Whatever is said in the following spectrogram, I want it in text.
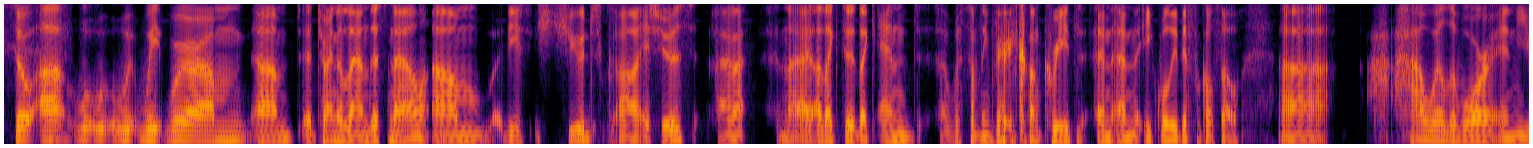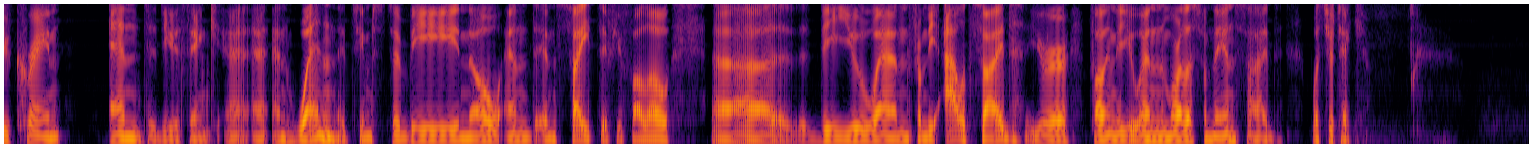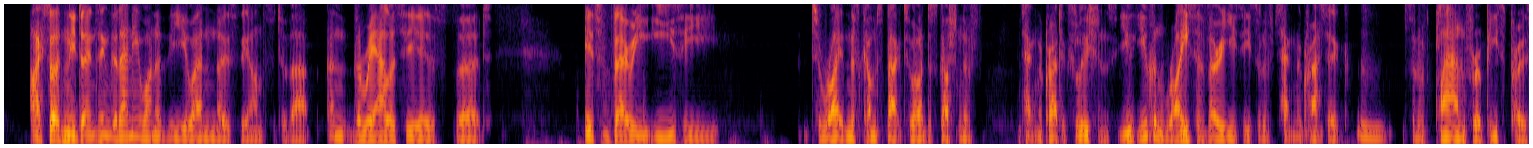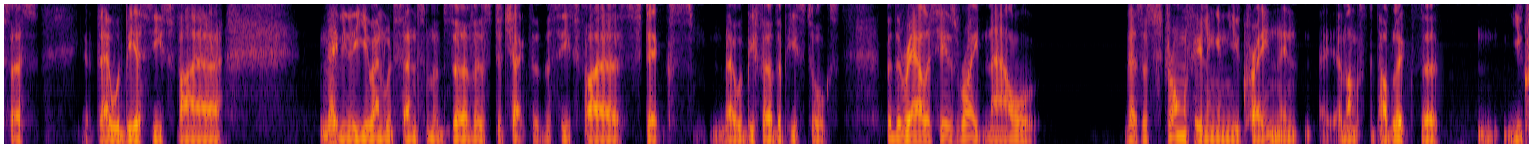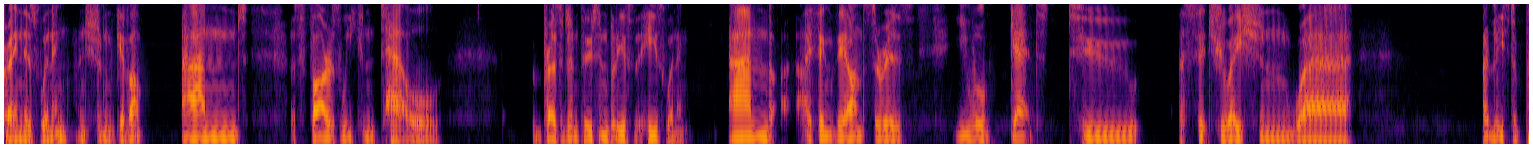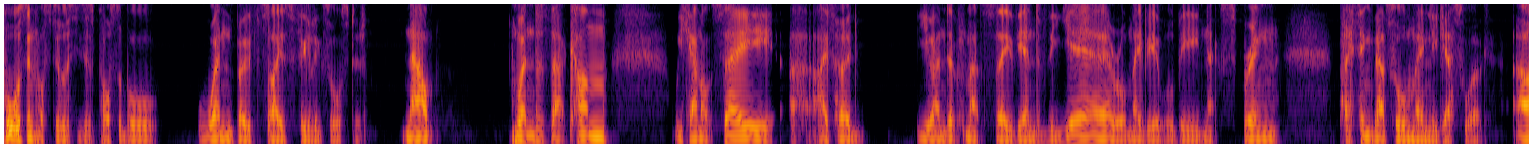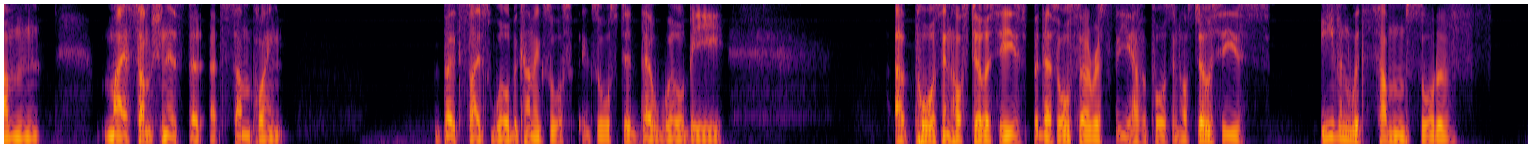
so, uh, we, we're um, um, trying to land this now. Um, these huge uh, issues, and I, and I, would like to like end uh, with something very concrete and and equally difficult though. Uh, how will the war in Ukraine end? Do you think, and, when? It seems to be no end in sight. If you follow uh, the UN from the outside, you're following the UN more or less from the inside. What's your take? I certainly don't think that anyone at the UN knows the answer to that. And the reality is that it's very easy to write, and this comes back to our discussion of technocratic solutions. You you can write a very easy sort of technocratic mm. sort of plan for a peace process. There would be a ceasefire. Maybe the UN would send some observers to check that the ceasefire sticks. There would be further peace talks. But the reality is, right now, there's a strong feeling in Ukraine, in amongst the public, that Ukraine is winning and shouldn't give up. And as far as we can tell, President Putin believes that he's winning. And I think the answer is you will get to a situation where at least a pause in hostilities is possible when both sides feel exhausted. Now, when does that come? We cannot say. Uh, I've heard UN diplomats say the end of the year, or maybe it will be next spring. But I think that's all mainly guesswork. Um, my assumption is that at some point both sides will become exhaust- exhausted. There will be a pause in hostilities, but there's also a risk that you have a pause in hostilities, even with some sort of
